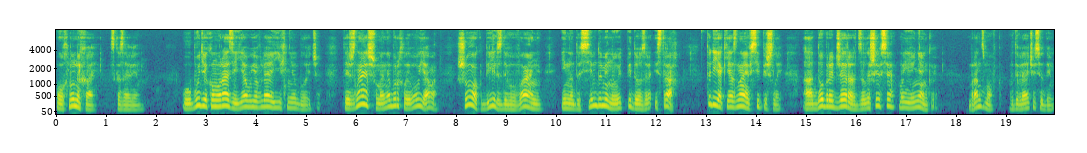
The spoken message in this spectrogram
Ох, ну нехай, сказав він. У будь-якому разі я уявляю їхні обличчя. Ти ж знаєш, у мене бурхлива уява. Шок, біль, здивування, і над усім домінують підозра і страх. Тоді, як я знаю, всі пішли, а добрий Джерард залишився моєю нянькою. Бранд змовк, вдивляючись у дим,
